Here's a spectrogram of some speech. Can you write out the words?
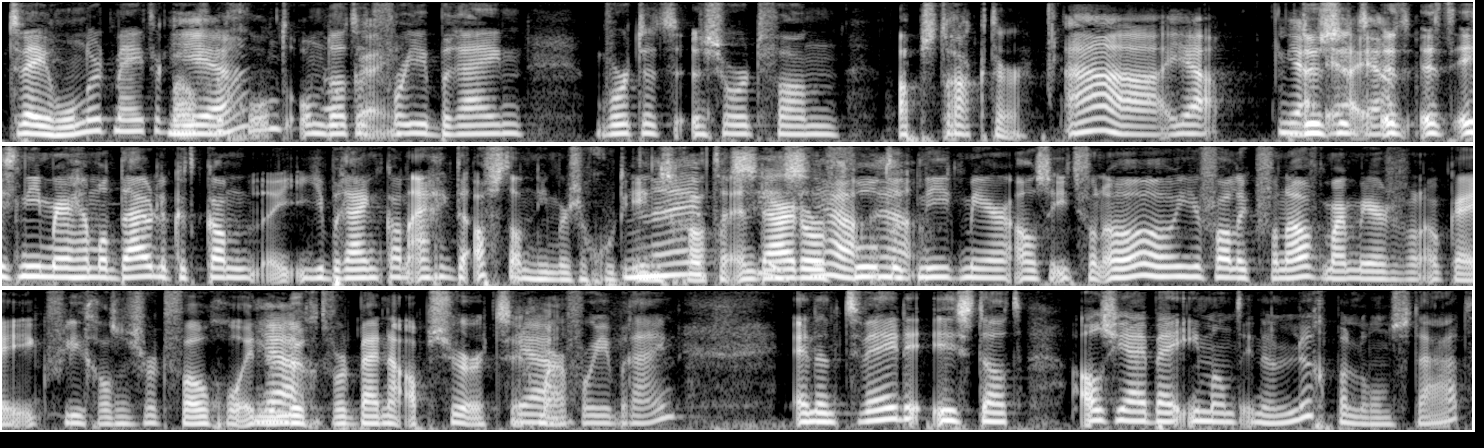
200 meter boven Ja. de grond. Omdat het voor je brein wordt het een soort van abstracter. Ah, ja. Ja, dus ja, het, ja. Het, het is niet meer helemaal duidelijk. Het kan, je brein kan eigenlijk de afstand niet meer zo goed Nee, inschatten. en daardoor voelt het niet meer als iets van... oh, hier val ik vanaf. Maar meer van, oké, ik vlieg als een soort vogel in de lucht. Het wordt bijna absurd, zeg maar, voor je brein. En een tweede is dat als jij bij iemand in een luchtballon staat...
